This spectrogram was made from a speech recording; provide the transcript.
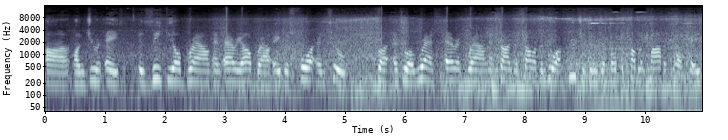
uh, on June 8th, Ezekiel Brown and Arriyel Brown, ages 4 and 2, for, and to arrest Eric Brown and Sandra Sullivan, who are fugitives in both the public mob assault case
